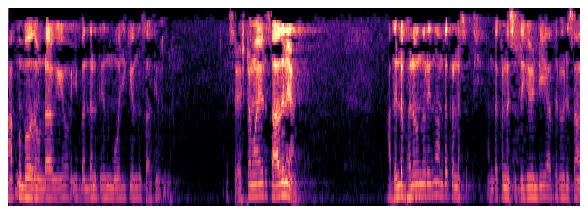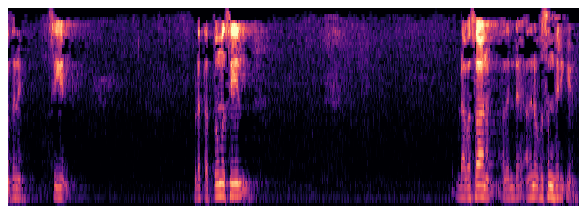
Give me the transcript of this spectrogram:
ആത്മബോധം ഉണ്ടാവുകയോ ഈ ബന്ധനത്തിൽ നിന്ന് മോചിക്കുകയോ ഒന്നും സാധ്യമല്ല. ശ്രേഷ്ഠമായൊരു സാധനയാണ്. അതിന്റെ ഫലം എന്ന് പറയുന്നത് അന്ധക്കരണശുദ്ധി അന്ധക്കരണശുദ്ധിക്ക് വേണ്ടി അത്തരമൊരു സാധന സ്വീകരിക്കും. ഇവിടെ തത്വമസിയിൽ ഇവിടെ അവസാനം അതിന്റെ അതിനെ ഉപസംഹരിക്കുകയാണ്.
